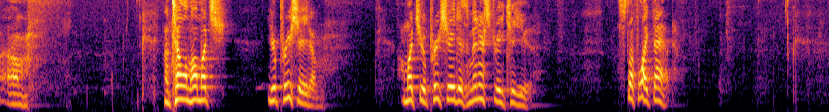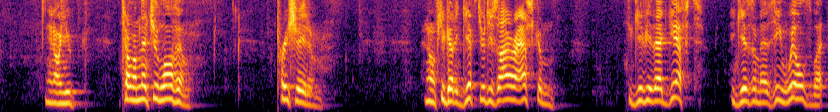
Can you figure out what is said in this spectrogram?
Um, and tell them how much you appreciate him, how much you appreciate his ministry to you, stuff like that. You know, you tell him that you love him, appreciate him. You know, if you got a gift you desire, ask Him to give you that gift. He gives them as He wills, but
